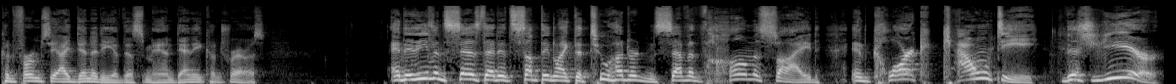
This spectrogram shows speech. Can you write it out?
confirms the identity of this man, Danny Contreras. And it even says that it's something like the 207th homicide in Clark County this year.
